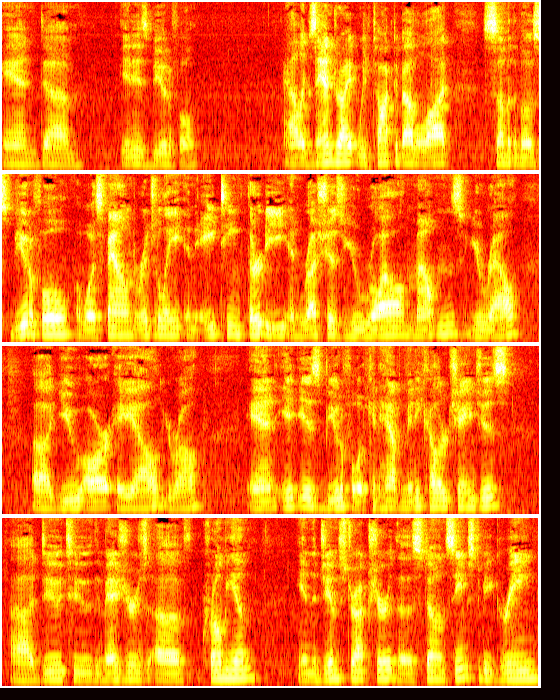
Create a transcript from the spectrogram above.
and um, it is beautiful. Alexandrite, we've talked about a lot. Some of the most beautiful was found originally in 1830 in Russia's Ural Mountains, Ural, uh, U R A L, Ural, and it is beautiful. It can have many color changes uh, due to the measures of chromium in the gem structure. The stone seems to be green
